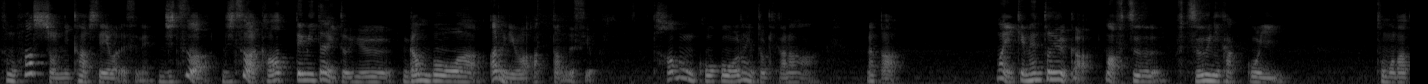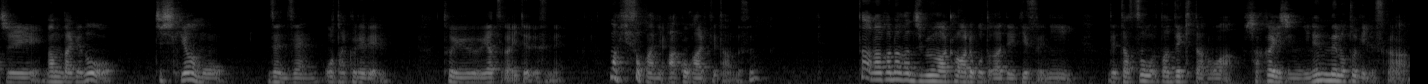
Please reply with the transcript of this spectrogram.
そのファッションに関して言えばですね実は実は変わってみたいという願望はあるにはあったんですよ。多分高校ぐらいの時かな。なんかまあイケメンというかまあ普通普通にかっこいい友達なんだけど知識はもう全然オタクレベルというやつがいてですね。まあ密かに憧れてたんです。ただなかなか自分は変わることができずにで脱オタできたのは社会人2年目の時ですから、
